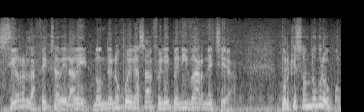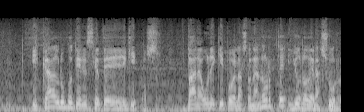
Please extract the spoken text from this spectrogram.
Cierran la fecha de la B, donde no juega San Felipe ni Barnechea. Porque son dos grupos y cada grupo tiene siete equipos. Para un equipo de la zona norte y uno de la sur.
